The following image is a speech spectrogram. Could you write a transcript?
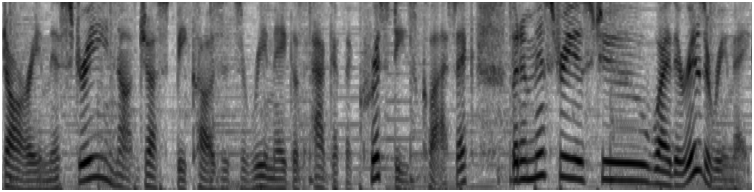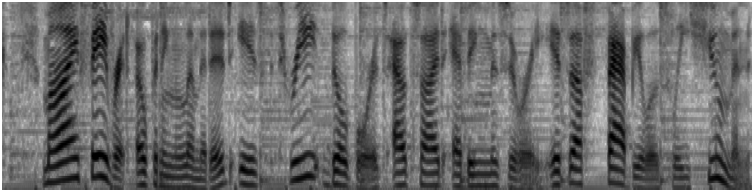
starry mystery, not just because it's a remake of Agatha Christie's classic, but a mystery as to why there is a remake. My favorite opening limited is Three Billboards Outside Ebbing, Missouri. It's a fabulously human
